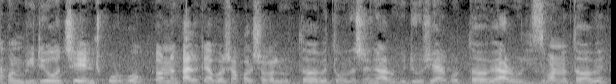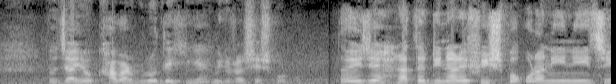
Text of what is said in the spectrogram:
এখন ভিডিও হচ্ছে এন্ড করব। কারণ কালকে আবার সকাল সকাল উঠতে হবে তোমাদের সঙ্গে আরও ভিডিও শেয়ার করতে হবে আরও রিলস বানাতে হবে। তো যাই হোক, খাবারগুলো দেখিয়ে ভিডিওটা শেষ করব। তো এই যে রাতের ডিনারে ফিশ পকোড়া নিয়ে নিয়েছি।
